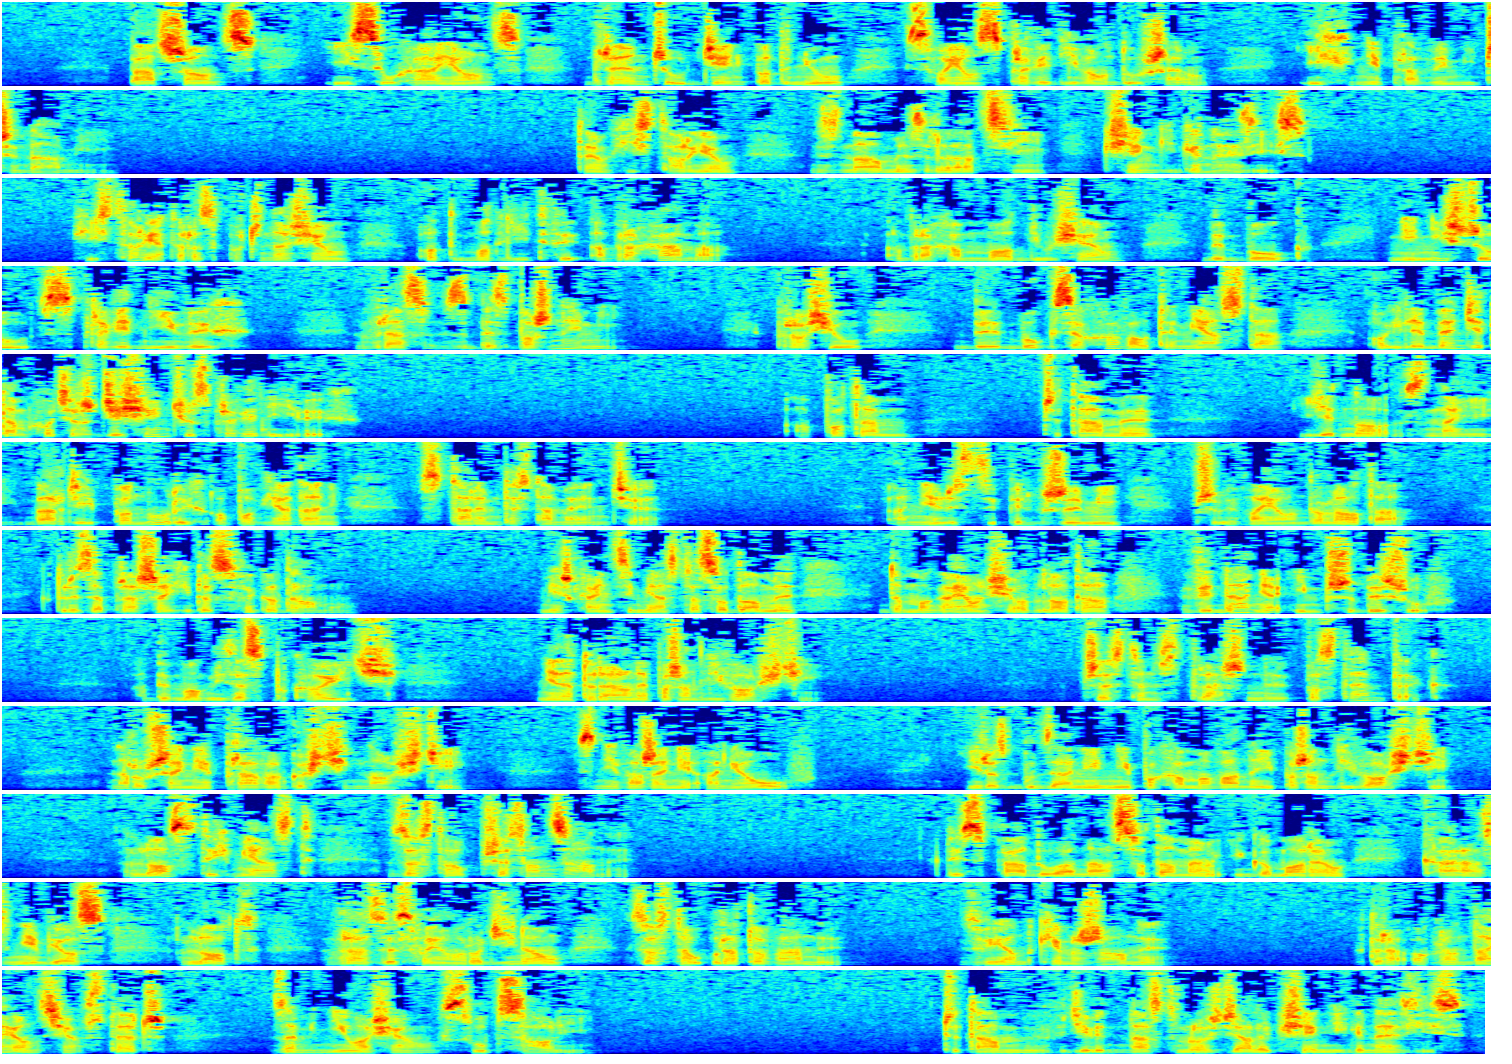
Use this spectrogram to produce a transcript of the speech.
patrząc i słuchając, dręczył dzień po dniu swoją sprawiedliwą duszę ich nieprawymi czynami. Tę historię znamy z relacji Księgi Genezis. Historia ta rozpoczyna się od modlitwy Abrahama. Abraham modlił się, by Bóg nie niszczył sprawiedliwych wraz z bezbożnymi. Prosił, by Bóg zachował te miasta, o ile będzie tam chociaż dziesięciu sprawiedliwych. A potem czytamy, jedno z najbardziej ponurych opowiadań w Starym Testamencie. Anielscy pielgrzymi przybywają do Lota, który zaprasza ich do swego domu. Mieszkańcy miasta Sodomy domagają się od Lota wydania im przybyszów, aby mogli zaspokoić nienaturalne pożądliwości. Przez ten straszny postępek, naruszenie prawa gościnności, znieważenie aniołów i rozbudzanie niepohamowanej pożądliwości, los tych miast został przesądzony. Gdy spadła na Sodomę i Gomorę kara z niebios, Lot wraz ze swoją rodziną został uratowany, z wyjątkiem żony, która oglądając się wstecz, zamieniła się w słup soli. Czytamy w dziewiętnastym rozdziale Księgi Genezis.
